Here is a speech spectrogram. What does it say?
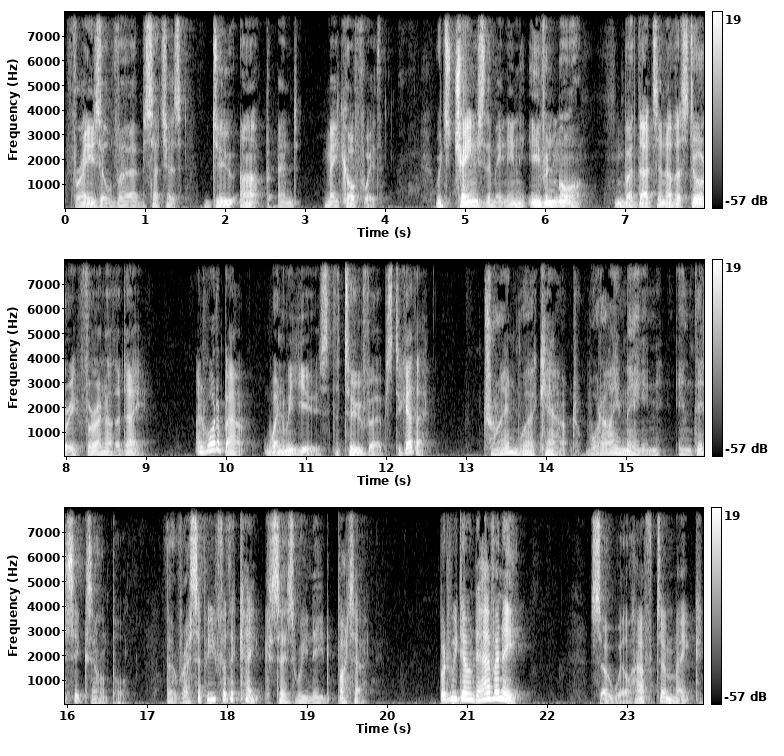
phrasal verbs such as do up and make off with, which change the meaning even more. But that's another story for another day. And what about when we use the two verbs together? Try and work out what I mean in this example. The recipe for the cake says we need butter, but we don't have any. So we'll have to make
